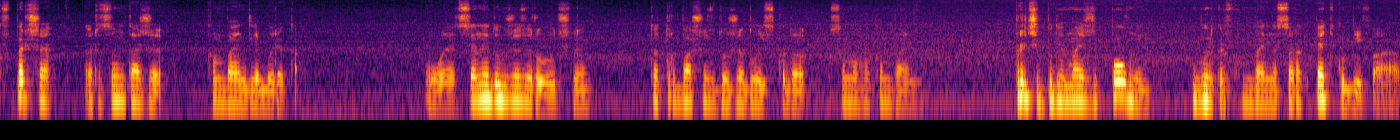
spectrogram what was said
Вперше розвантажу комбайн для буряка. Ой, це не дуже зручно. Та труба щось дуже близько до самого комбайну. Причіп буде майже повний. Бункер в комбайн на 45 кубів, а в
